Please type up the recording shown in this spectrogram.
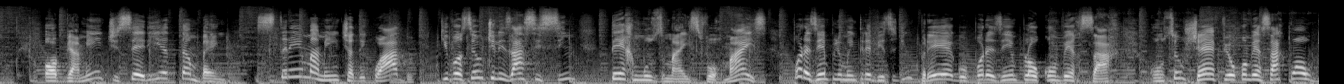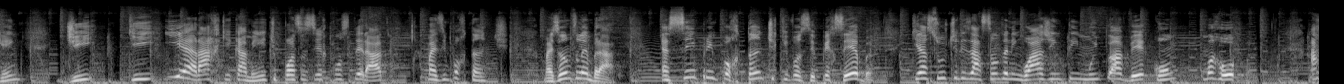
Obviamente, seria também extremamente adequado que você utilizasse sim termos mais formais, por exemplo, em uma entrevista de emprego, por exemplo, ao conversar com seu chefe ou conversar com alguém de que hierarquicamente possa ser considerado mais importante. Mas vamos lembrar, é sempre importante que você perceba que a sua utilização da linguagem tem muito a ver com uma roupa.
